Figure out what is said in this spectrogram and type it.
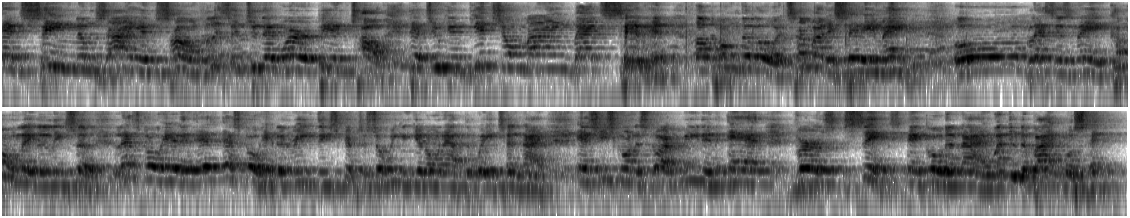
and sing them Zion songs. Listen to that word being taught that you can get your mind back centered upon the Lord. Somebody say amen. Oh, bless his name. Come on, Lady Lisa. Let's go ahead and let's go ahead and read these scriptures so we can get on out the way tonight. And she's going to start reading at verse 6 and go to 9. What do the Bible say?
